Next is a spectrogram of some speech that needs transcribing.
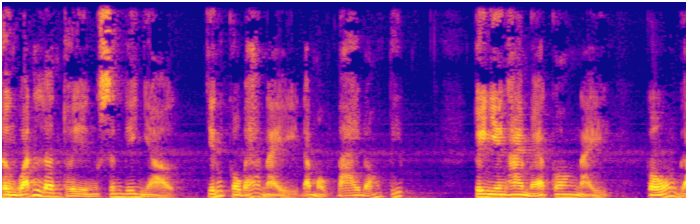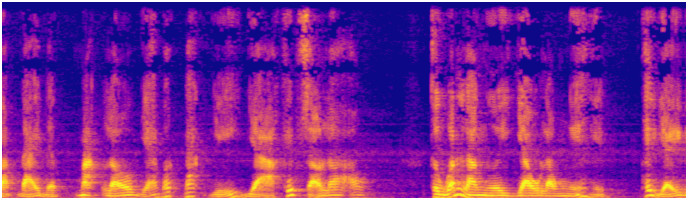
Thường quánh lên thuyền xin đi nhờ. Chính cô bé này đã một tay đón tiếp. Tuy nhiên hai mẹ con này cũng gặp đại địch, mặt lộ vẻ bất đắc dĩ và khiếp sợ lo âu. Thường Quánh là người giàu lòng nghĩa hiệp, thế vậy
